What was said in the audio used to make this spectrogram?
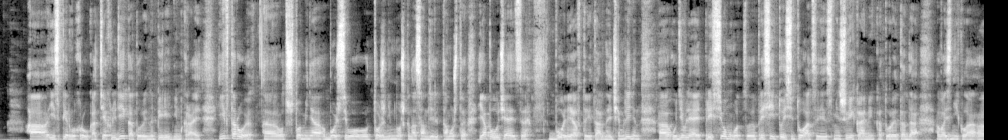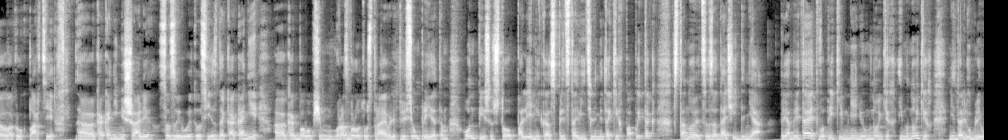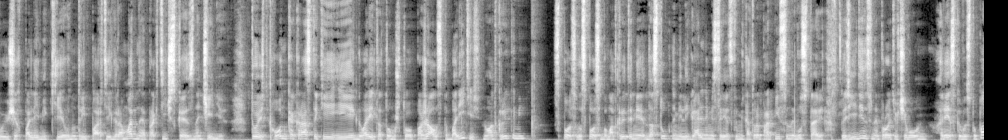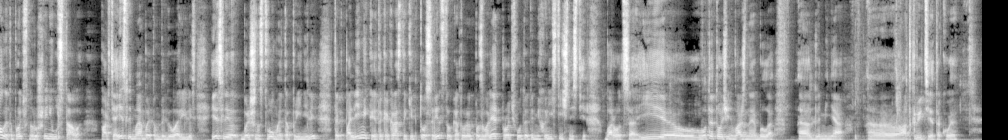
а из первых рук от тех людей, которые на переднем крае. И второе, а, вот что меня больше всего тоже немножко на самом деле, потому что я, получается, более авторитарная, чем Ленин, а, удивляет. При всем, вот э, при всей той ситуации с меньшевиками, которая тогда возникла вокруг партии, как они мешали созыву этого съезда, как они, как бы, в общем, разброд устраивали. При всем при этом он пишет, что полемика полемика с представителями таких попыток становится задачей дня, приобретает, вопреки мнению многих и многих, недолюбливающих полемики внутри партии, громадное практическое значение. То есть он как раз-таки и говорит о том, что, пожалуйста, боритесь, но открытыми способом, открытыми, доступными, легальными средствами, которые прописаны в уставе. То есть единственное, против чего он резко выступал, это против нарушения устава партии. А если мы об этом договорились, если большинством это приняли, так полемика – это как раз-таки то средство, которое позволяет против вот этой механистичности бороться. И э, вот это очень важное было э, для меня э, открытие такое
